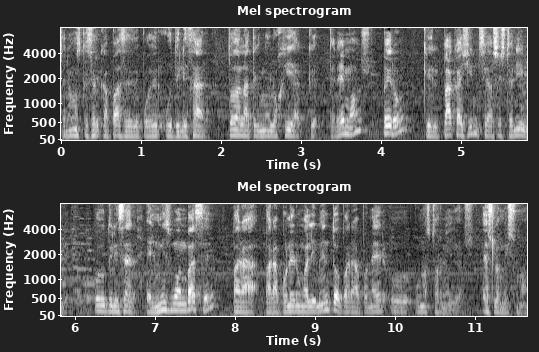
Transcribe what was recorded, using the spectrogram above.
Tenemos que ser capaces de poder utilizar toda la tecnología que tenemos, pero que el packaging sea sostenible. Puedo utilizar el mismo envase para, para poner un alimento o para poner unos tornillos. Es lo mismo.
